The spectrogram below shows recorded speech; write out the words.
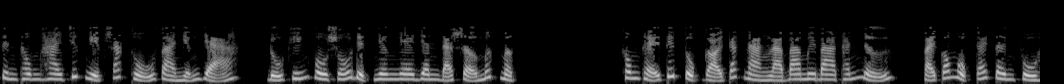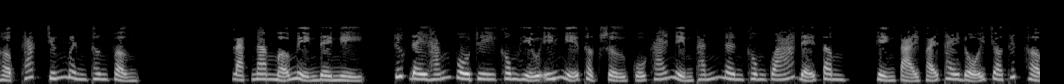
tinh thông hai chức nghiệp sát thủ và nhẫn giả, đủ khiến vô số địch nhân nghe danh đã sợ mất mật. Không thể tiếp tục gọi các nàng là 33 thánh nữ, phải có một cái tên phù hợp khác chứng minh thân phận, Lạc Nam mở miệng đề nghị, trước đây hắn vô tri không hiểu ý nghĩa thật sự của khái niệm thánh nên không quá để tâm, hiện tại phải thay đổi cho thích hợp,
